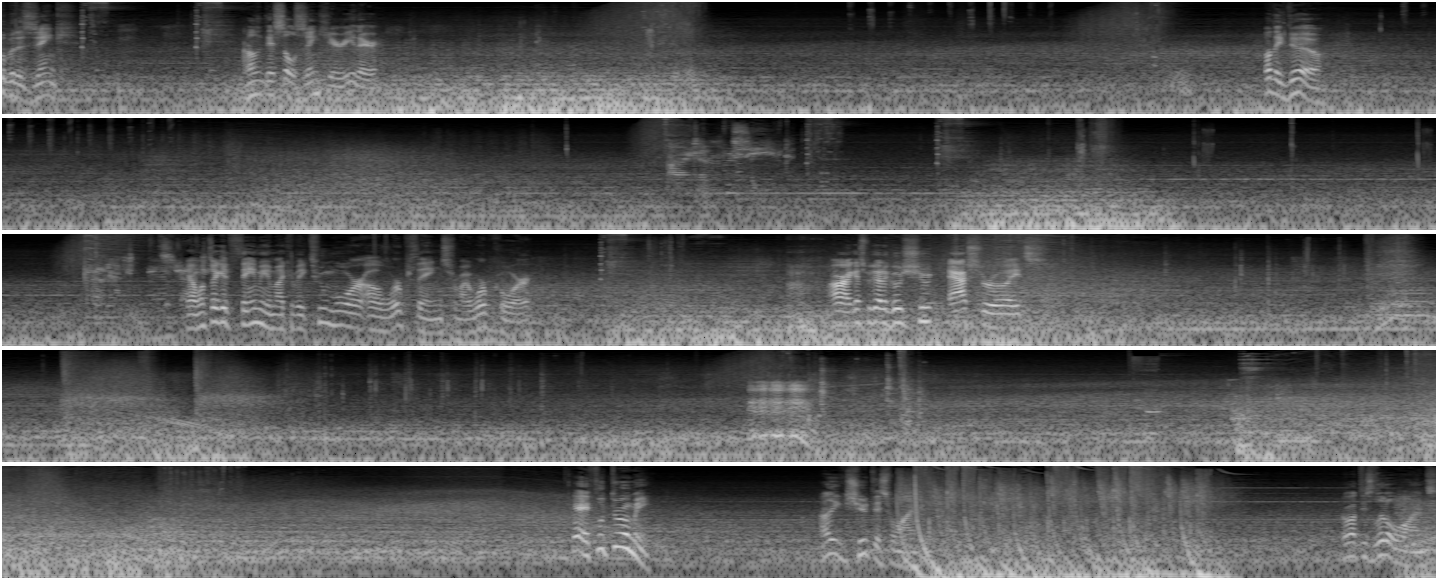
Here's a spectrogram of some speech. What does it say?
Little bit of zinc. I don't think they sell zinc here either. Oh, they do. Yeah, once I get Thamium, I can make two more uh, warp things for my warp core. Alright, I guess we gotta go shoot asteroids. Through me. I think you can shoot this one. What about these little ones?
